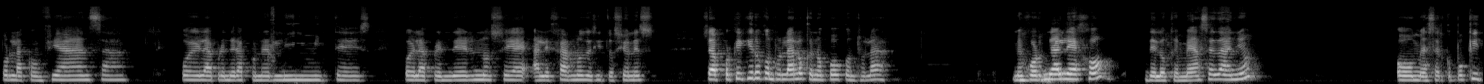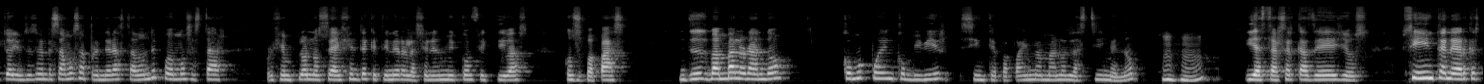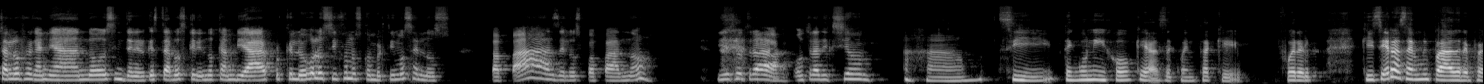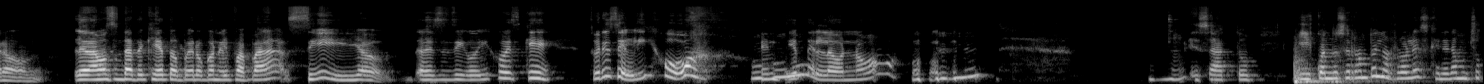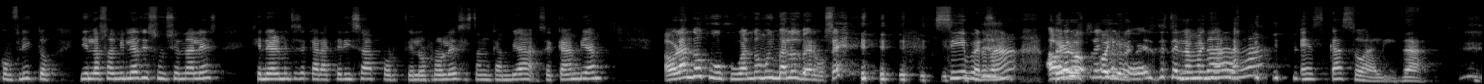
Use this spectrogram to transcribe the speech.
Por la confianza, por el aprender a poner límites, por el aprender, no sé, alejarnos de situaciones. O sea, ¿por qué quiero controlar lo que no puedo controlar? Mejor me alejo de lo que me hace daño o me acerco poquito y entonces empezamos a aprender hasta dónde podemos estar. Por ejemplo, no sé, hay gente que tiene relaciones muy conflictivas con sus papás. Entonces van valorando cómo pueden convivir sin que papá y mamá nos lastimen, ¿no? Y a estar cerca de ellos, sin tener que estarlos regañando, sin tener que estarlos queriendo cambiar, porque luego los hijos nos convertimos en los papás de los papás, ¿no? Y es otra, otra adicción. Ajá, sí, tengo un hijo que hace cuenta que fuera el, quisiera ser mi padre, pero le damos un date quieto, pero con el papá, sí, yo a veces digo, hijo, es que tú eres el hijo, entiéndelo, ¿no? Exacto. Y cuando se rompen los roles genera mucho conflicto. Y en las familias disfuncionales generalmente se caracteriza porque los roles están cambia se cambian Ahora ando jugando muy malos verbos, ¿eh? Sí, ¿verdad? Ahora los traigo oye, revés desde la mañana. es casualidad.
